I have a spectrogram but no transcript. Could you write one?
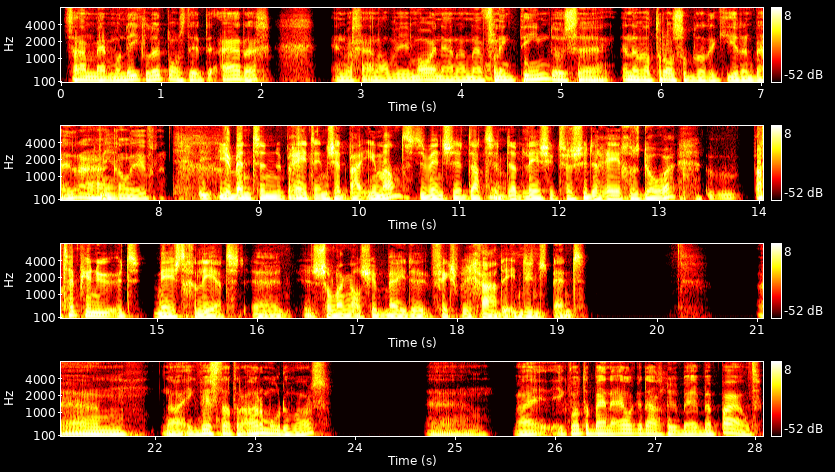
Samen met Monique lukt ons dit aardig. En we gaan alweer mooi naar een eh, flink team. Dus eh, ik ben er wel trots op dat ik hier een bijdrage aan Ja. kan leveren. Je bent een breed inzetbaar iemand. Tenminste, dat, Ja. dat lees ik tussen de regels door. Wat heb je nu het meest geleerd, eh, zolang als je bij de fixbrigade in dienst bent? Ehm, nou, ik wist dat er armoede was. Ehm, maar ik word er bijna elke dag nu bij bepaald.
